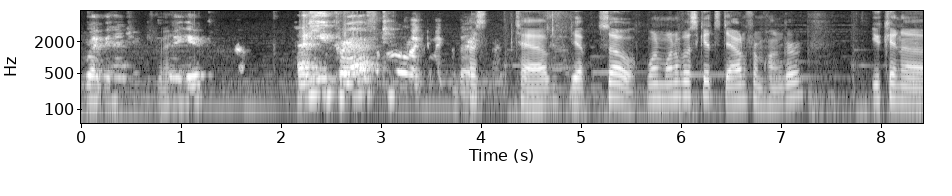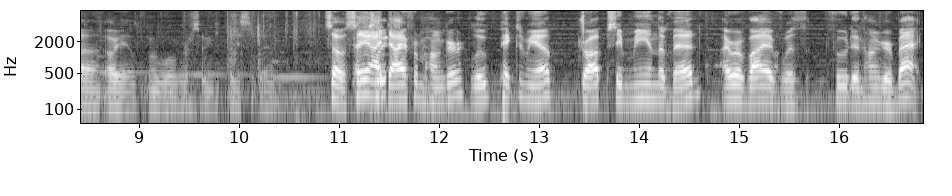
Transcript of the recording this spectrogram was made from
Right behind you. Right. Right here. How do you craft? Oh, I can make the bed. Press tab. Yep. So when one of us gets down from hunger, you can. uh Oh yeah, let's move over so you can place the bed. So say I die from hunger. Luke picks me up, drops me in the bed. I revive with food and hunger back,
